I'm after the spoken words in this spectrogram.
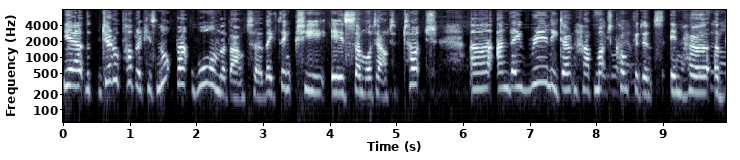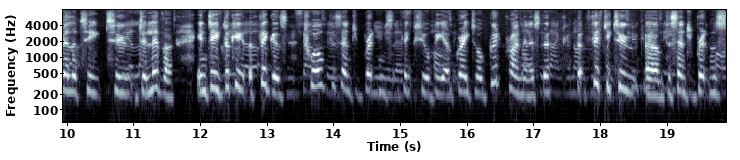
Yeah, the general public is not that warm about her. They think she is somewhat out of touch, uh, and they really don't have much confidence in her ability to deliver. Indeed, looking at the figures, 12% of Britons think she'll be a great or good prime minister, but 52% um, of Britons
